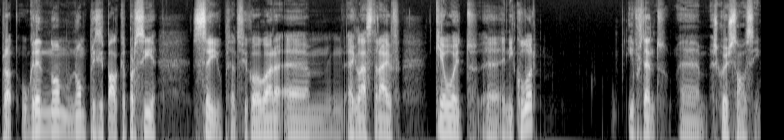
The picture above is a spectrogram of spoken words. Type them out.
pronto, o grande nome, o nome principal que aparecia saiu. Portanto, ficou agora um, a Glass Drive Q8 uh, a Nicolor e, portanto, uh, as coisas são assim.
